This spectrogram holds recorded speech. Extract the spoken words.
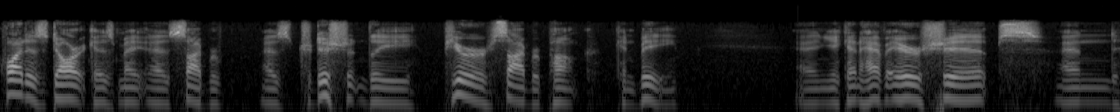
quite as dark as as cyber as tradition the pure cyberpunk can be. And you can have airships and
